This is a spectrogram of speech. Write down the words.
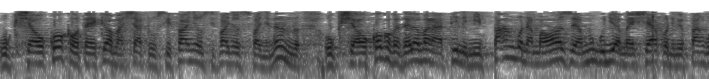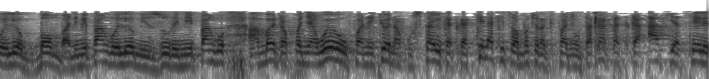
ukishaokoka utawekewa mashati usifanye usifanye usifanye. No, no, no. ukishaokoka ukazaliwa mara ya pili mipango na mawazo ya mungu juu ya maisha yako ni mipango iliyo bomba ni mipango iliyo mizuri ni mipango ambayo itakufanya wewe ufanikiwe na kustawi katika kila kitu ambacho nakifanya utakaa katika afya tele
